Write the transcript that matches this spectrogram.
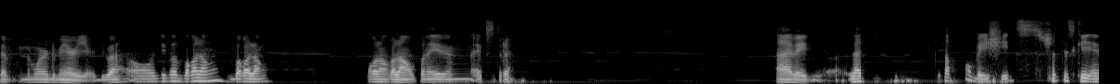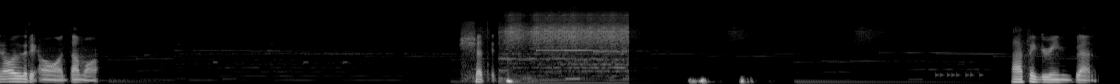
The, the more the merrier. Di ba? Oo, oh, di ba? Baka lang. Baka lang. Baka lang kailangan pa na yung extra. Ah, wait. Let, Tutak mo ba sheets? Shut this kid and already... Oo, oh, tama. Shut it. Happy green plant.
